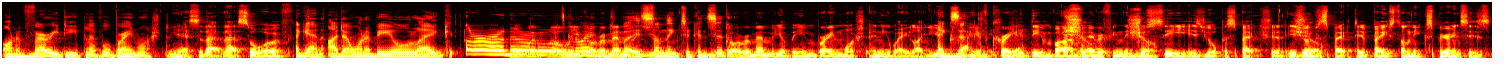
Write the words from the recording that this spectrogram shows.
on a very deep level brainwashed. Yeah, so that that sort of Again, I don't want to be all like, oh no, well, what's you've going got to to remember, But it's something to consider. You've got to remember, you're being brainwashed anyway. Like you, Exactly, you've created yeah. the environment. Sure, Everything that sure. you see is your perspective, is your perspective based on the experiences.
